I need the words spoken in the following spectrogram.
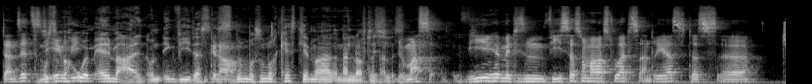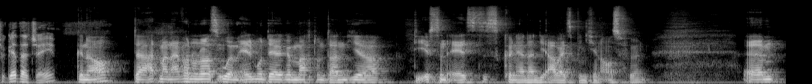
dann setzt du musst irgendwie, noch UML malen und irgendwie das genau. ist, du musst nur noch Kästchen malen und dann läuft das alles. Du machst wie hier mit diesem, wie ist das nochmal, was du hattest, Andreas? Das äh, Together J. Genau, da hat man einfach nur das UML-Modell gemacht und dann hier die Ifs und Else, das können ja dann die Arbeitsbienchen ausfüllen. Ähm,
